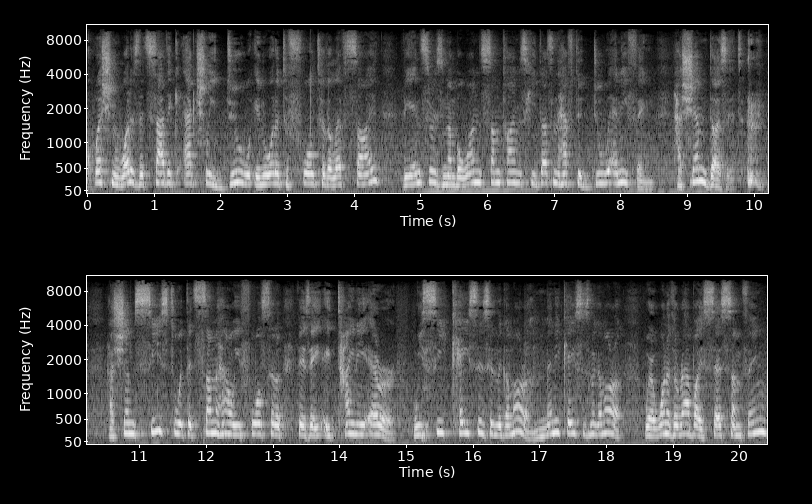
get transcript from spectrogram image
Question What does the tzaddik actually do in order to fall to the left side? The answer is number one, sometimes he doesn't have to do anything. Hashem does it. Hashem sees to it that somehow he falls to the, there's a, a tiny error. We see cases in the Gemara, many cases in the Gemara, where one of the rabbis says something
